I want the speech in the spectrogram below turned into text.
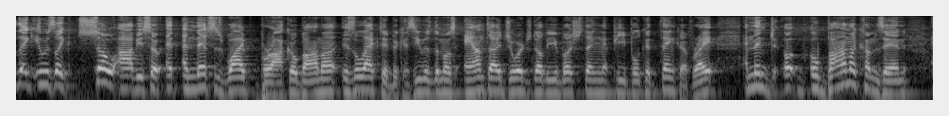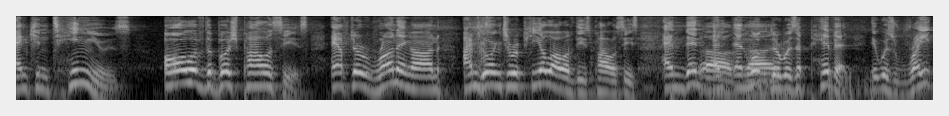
like it was like so obvious. So, and, and this is why Barack Obama is elected because he was the most anti-George W. Bush thing that people could think of, right? And then O- Obama comes in and continues all of the Bush policies after running on I'm going to repeal all of these policies. And then Oh, and, and look, there was a pivot. It was right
